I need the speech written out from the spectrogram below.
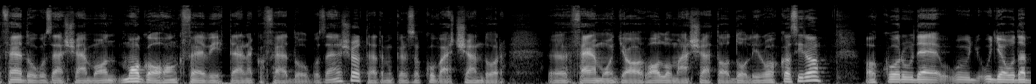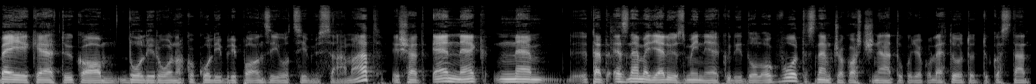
feldolgozásában maga a hangfelvételnek a feldolgozása, tehát amikor ez a Kovács Sándor felmondja a vallomását a Dolly Rolkazira, akkor ugye, ugye oda beékeltük a Dolly a Kolibri Panzió című számát, és hát ennek nem, tehát ez nem egy előzmény nélküli dolog volt, ezt nem csak azt csináltuk, hogy akkor letöltöttük, aztán,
